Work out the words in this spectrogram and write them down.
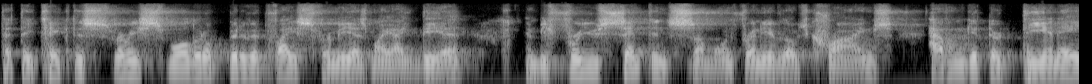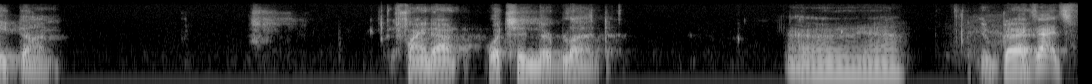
that they take this very small little bit of advice from me as my idea. And before you sentence someone for any of those crimes, have them get their DNA done. Find out what's in their blood. Oh yeah, you bet. That's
